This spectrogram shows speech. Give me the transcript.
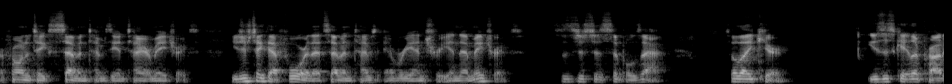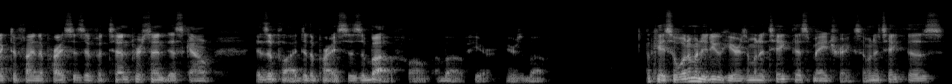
Or if I want to take seven times the entire matrix, you just take that four, that seven times every entry in that matrix. So it's just as simple as that. So like here, use a scalar product to find the prices if a 10% discount is applied to the prices above. Well, above here, here's above. Okay, so what I'm going to do here is I'm going to take this matrix. I'm going to take those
